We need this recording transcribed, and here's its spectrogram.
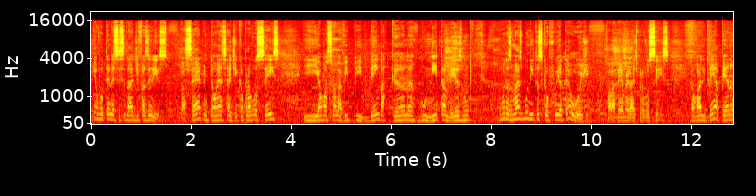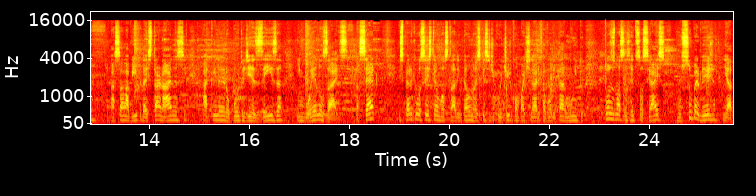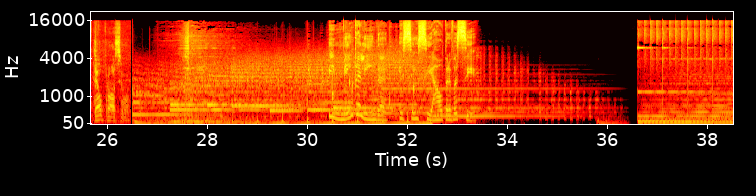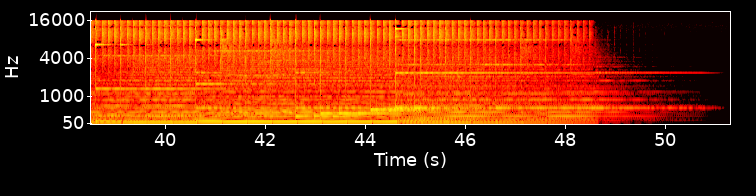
eu vou ter necessidade de fazer isso, tá certo? Então essa é a dica para vocês e é uma sala VIP bem bacana, bonita mesmo, uma das mais bonitas que eu fui até hoje, falar bem a verdade para vocês. Então vale bem a pena a sala VIP da Star Alliance aqui no aeroporto de Ezeiza, em Buenos Aires, tá certo? Espero que vocês tenham gostado então, não esqueça de curtir, compartilhar e favoritar muito todas as nossas redes sociais. Um super beijo e até o próximo. Pimenta Linda, essencial para você.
